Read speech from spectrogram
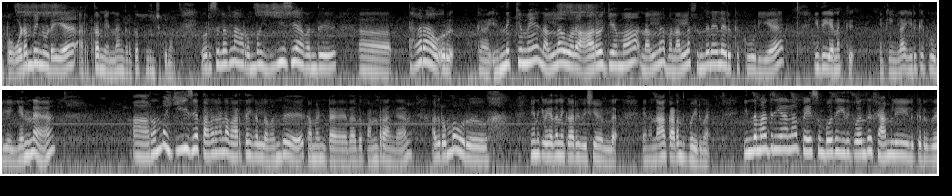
அப்போ உடம்பினுடைய அர்த்தம் என்னங்கிறத புரிஞ்சுக்கணும். ஒரு சிலர்லாம் ரொம்ப ஈஸியாக வந்து தவறாக ஒரு க என்றைக்குமே நல்ல ஒரு ஆரோக்கியமாக நல்ல நல்ல சிந்தனையில் இருக்கக்கூடிய இது எனக்கு. ஓகேங்களா? இருக்கக்கூடிய எண்ணெய் ரொம்ப ஈஸியாக தவறான வார்த்தைகளில் வந்து கமெண்ட்டை ஏதாவது பண்ணுறாங்க அது ரொம்ப ஒரு எனக்கு வேதனைக்கார விஷயம் இல்லை. ஏன்னா நான் கடந்து போயிடுவேன் இந்த மாதிரியெல்லாம் பேசும்போது இதுக்கு வந்து ஃபேமிலி இழுக்கிறது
